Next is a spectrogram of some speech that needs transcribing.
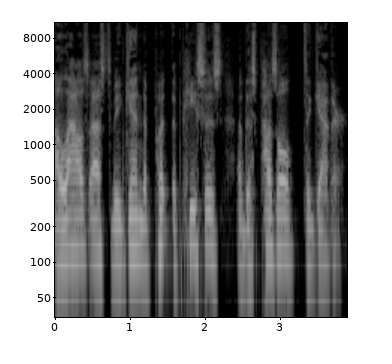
allows us to begin to put the pieces of this puzzle together.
